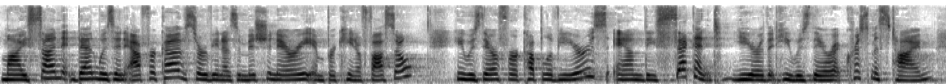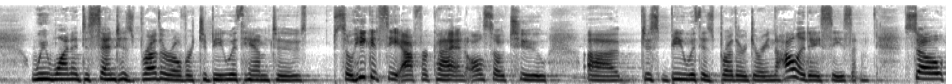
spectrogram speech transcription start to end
My son Ben was in Africa serving as a missionary in Burkina Faso. He was there for a couple of years, and the second year that he was there at Christmas time, we wanted to send his brother over to be with him to so he could see Africa and also to uh, just be with his brother during the holiday season. So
